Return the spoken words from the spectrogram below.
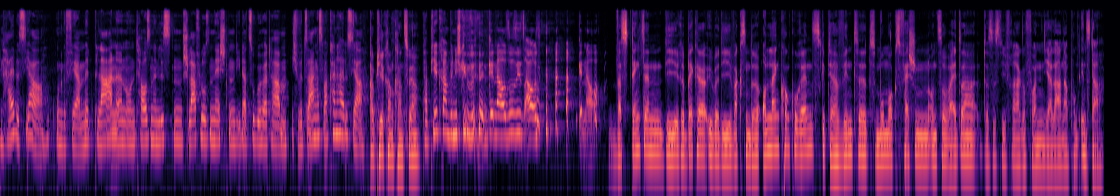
ein halbes Jahr ungefähr mit Planen und tausenden Listen, schlaflosen Nächten, die dazugehört haben. Ich würde sagen, es war kein halbes Jahr. Papierkram kannst du ja. Papierkram bin ich gewöhnt, genau, so sieht's aus. genau. Was denkt denn die Rebecca über die wachsende Online-Konkurrenz? Es gibt ja Vinted, Momox Fashion und so weiter. Das ist die Frage von jalana.insta.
